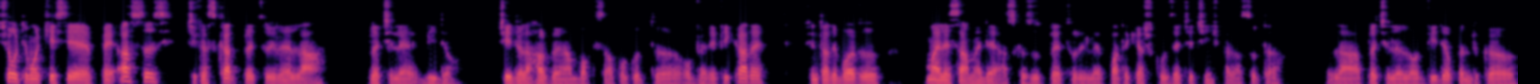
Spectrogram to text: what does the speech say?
Și ultima chestie pe astăzi, ci că scad prețurile la plăcile video. Cei de la Hardware Unbox au făcut uh, o verificare și, într-adevăr, mai ales AMD a scăzut prețurile, poate chiar și cu 10-15% la plăcile lor video, pentru că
